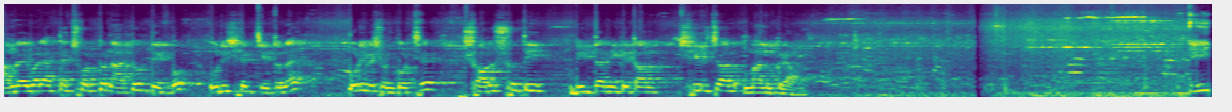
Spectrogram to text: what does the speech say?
আমরা এবারে একটা ছোট্ট নাটক দেখব। উনিশের চেতনায় পরিবেশন করছে সরস্বতী বিদ্যা নিকেতন শিলচর, মালুগ্রাম। এই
